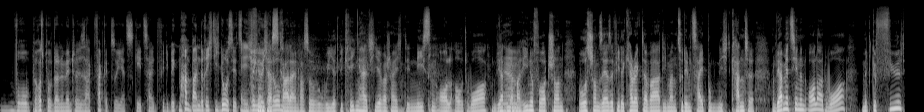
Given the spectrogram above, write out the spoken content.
wo Perospero dann eventuell sagt, fuck it, so jetzt geht's halt für die Big Mom-Bande richtig los, jetzt Ich finde das um. gerade einfach so weird. Wir kriegen halt hier wahrscheinlich den nächsten All-Out-War. Und wir hatten ja. Ja. Marineford schon, wo es schon sehr, sehr viele Charakter war, die man zu dem Zeitpunkt nicht kannte. Und wir haben jetzt hier einen All-Out-War mit gefühlt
